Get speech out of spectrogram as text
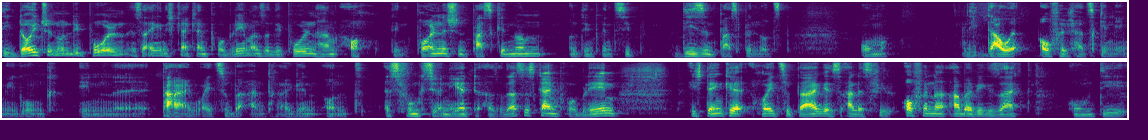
die Deutschen und die Polen ist eigentlich gar kein Problem. Also die Polen haben auch den polnischen Pass genommen und im Prinzip diesen Pass benutzt um die Daueraufenthaltsgenehmigung in äh, Paraguay zu beantragen. Und es funktioniert, also das ist kein Problem. Ich denke, heutzutage ist alles viel offener, aber wie gesagt, um die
